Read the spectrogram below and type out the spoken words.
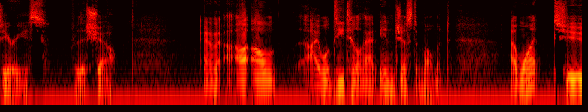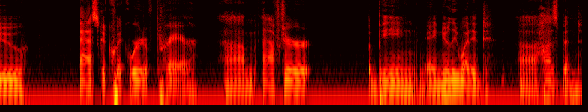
series, for this show. And I'll, I'll I will detail that in just a moment. I want to ask a quick word of prayer um, after being a newly wedded uh, husband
